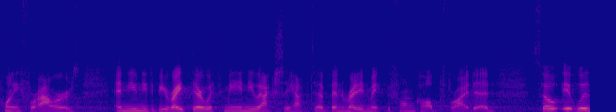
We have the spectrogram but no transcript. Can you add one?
24 hours. And you need to be right there with me, and you actually have to have been ready to make the phone call before I did. So it was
